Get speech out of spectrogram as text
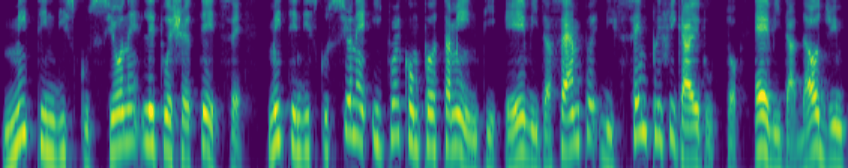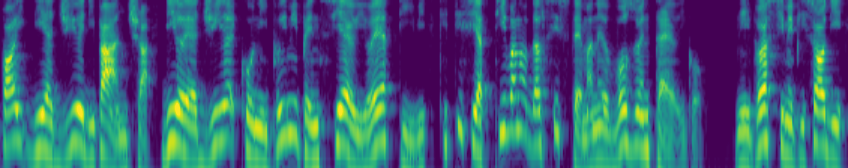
metti in discussione le tue certezze, metti in discussione i tuoi comportamenti e evita sempre di semplificare tutto. Evita da oggi in poi di agire di pancia, di reagire con i primi pensieri reattivi che ti si attivano dal sistema nervoso enterico. Nei prossimi episodi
